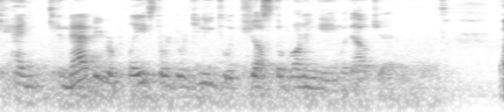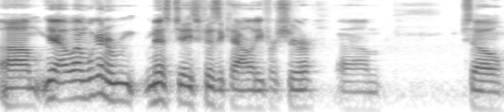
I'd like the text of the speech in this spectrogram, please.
Can can that be replaced, or, or do you need to adjust the running game without Jay? Um, yeah, well, we're going to miss Jay's physicality for sure. Um, so,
